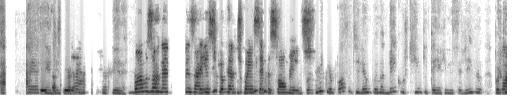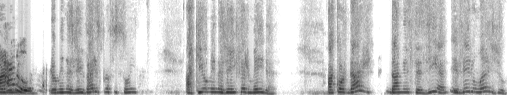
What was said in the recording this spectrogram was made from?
ah, é assim, quinta-feira. Vamos organizar isso que eu quero te conhecer pessoalmente. Rodrigo, eu posso te ler um poema bem curtinho que tem aqui nesse livro? Porque claro! Eu, eu homenageei várias profissões. Aqui eu homenageei a enfermeira. Acordar da anestesia e ver um anjo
